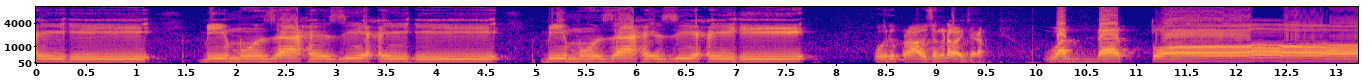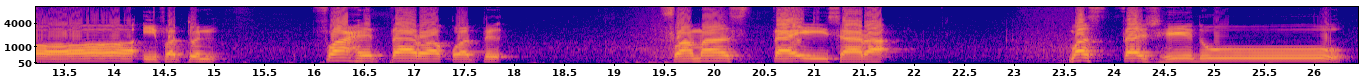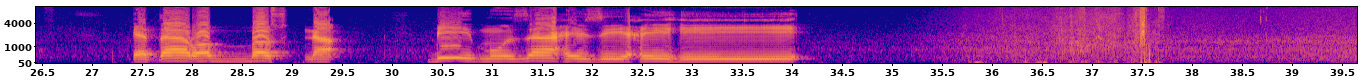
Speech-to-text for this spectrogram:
بمزحزحه بمزحزحه ഒരു പ്രാവശ്യം കൂടെ വായിച്ചരാം വദ്ദ ത്വാഇഫത്തുൻ ഫഹ്തറഖത്ത് فمستيسر. واستشهدوا. يتربصن بمزحزحه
